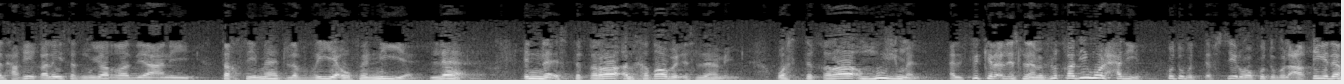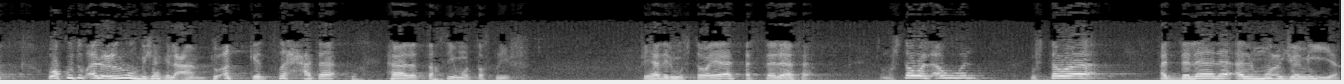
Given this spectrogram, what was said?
في الحقيقة ليست مجرد يعني تقسيمات لفظية أو فنية لا. إن استقراء الخطاب الإسلامي واستقراء مجمل الفكر الإسلامي في القديم والحديث كتب التفسير وكتب العقيدة وكتب العلوم بشكل عام تؤكد صحة هذا التقسيم والتصنيف في هذه المستويات الثلاثة. المستوى الأول مستوى الدلالة المعجمية.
